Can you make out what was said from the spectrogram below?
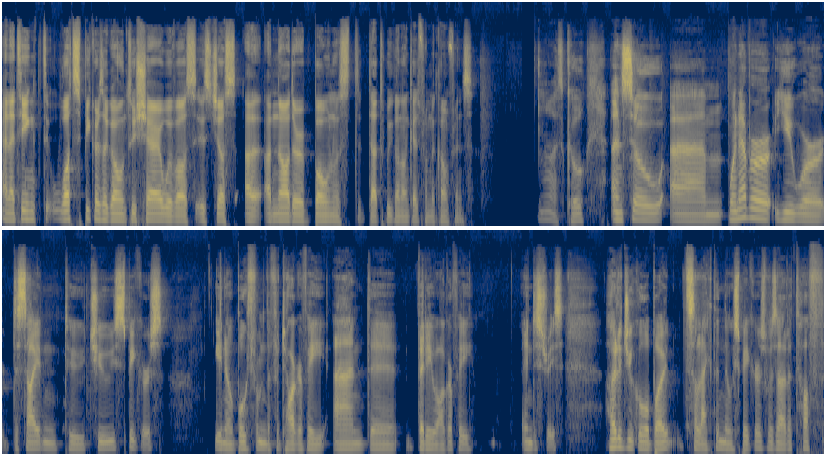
And I think th- what speakers are going to share with us is just a, another bonus th- that we're gonna get from the conference. Oh, that's cool. And so, um, whenever you were deciding to choose speakers, you know, both from the photography and the videography industries, how did you go about selecting those speakers? Was that a tough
